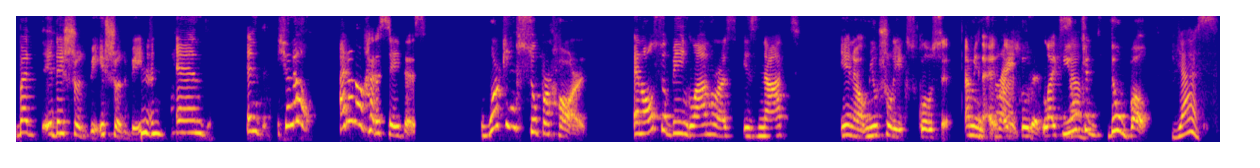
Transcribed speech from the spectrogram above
But it, they should be. It should be. Mhm. and and you know i don't know how to say this working super hard and also being glamorous is not you know mutually exclusive i mean Right. excluded like you Yeah. can do both yes.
